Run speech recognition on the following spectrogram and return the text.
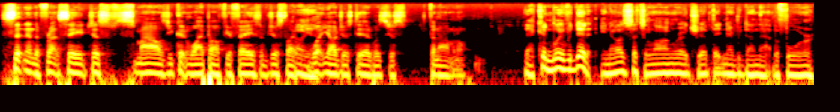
sitting in the front seat, just smiles you couldn't wipe off your face of just like Oh, yeah. what y'all just did was just phenomenal. yeah, I couldn't believe we did it. You know, it was such a long road trip. They'd never done that before.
